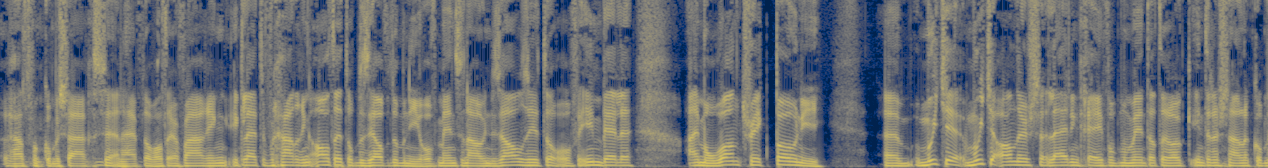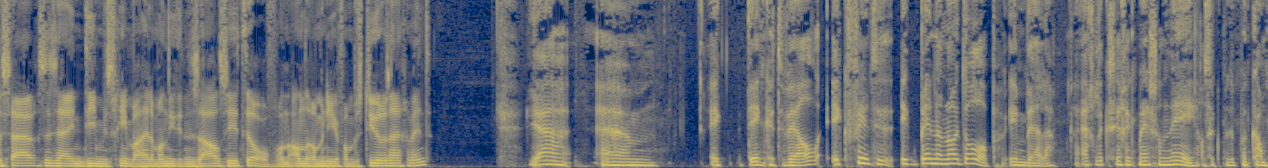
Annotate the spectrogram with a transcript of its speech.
raad van commissarissen... en hij heeft al wat ervaring. Ik leid de vergadering altijd op dezelfde manier. Of mensen nou in de zaal zitten of inbellen. I'm a one-trick pony. Um, moet, je, moet je anders leiding geven op het moment dat er ook internationale commissarissen zijn... die misschien wel helemaal niet in de zaal zitten... of een andere manier van besturen zijn gewend? Ja, um, ik denk het wel. Ik, vind het, ik ben er nooit dol op inbellen. Eigenlijk zeg ik meestal nee, als ik me kan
